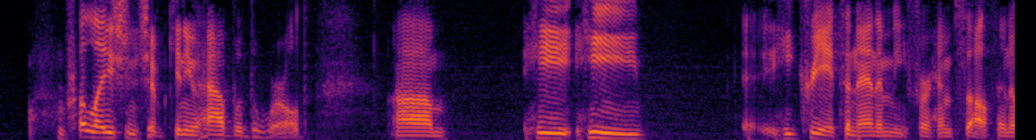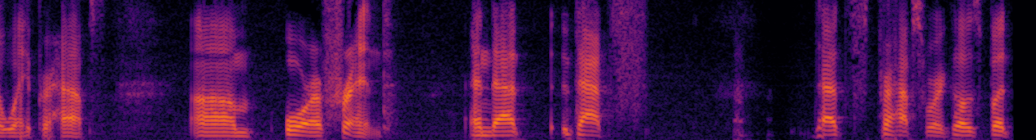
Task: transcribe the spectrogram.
relationship can you have with the world? Um, he he he creates an enemy for himself in a way, perhaps, um, or a friend, and that that's that's perhaps where it goes. But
